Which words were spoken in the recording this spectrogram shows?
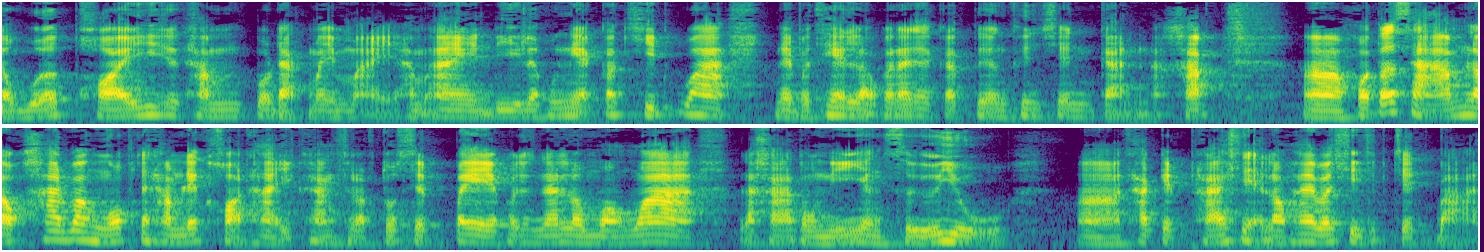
กับ Workpoint ที่จะทำ product ใหม่ๆทำ R&D แล้วพวกเนี้ยก็คิดว่าในประเทศเราก็น่าจะกระเตื้องขึ้นเช่นกันนะครับ quarter สามเราคาดว่างบจะทำ record high อีกครั้งสำหรับตัว SAPPE เพราะฉะนั้นเรามองว่าราคาตรงนี้ยังซื้ออยู่ target price เนี่ยเราให้ไว้ 47 บาท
